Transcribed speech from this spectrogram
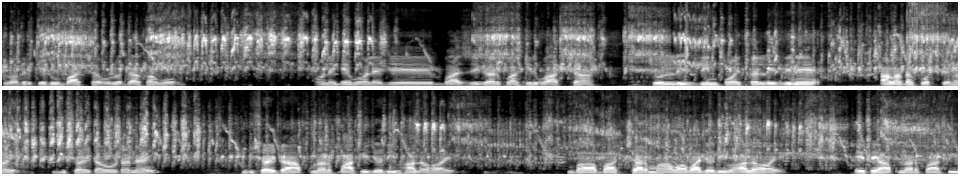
আপনাদেরকে একটু বাচ্চাগুলো দেখাবো। অনেকে বলে যে বাজিগার পাখির বাচ্চা চল্লিশ দিন, পঁয়তাল্লিশ দিনে আলাদা করতে হয়। বিষয়টা ওটা নেই। বিষয়টা আপনার পাখি যদি ভালো হয় বা বাচ্চার মা বাবা যদি ভালো হয়, এতে আপনার পাখি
